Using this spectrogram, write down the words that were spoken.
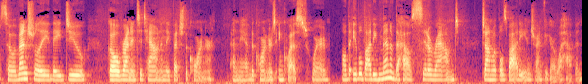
So eventually they do go run into town and they fetch the coroner. And they have the coroner's inquest where all the able bodied men of the house sit around John Whipple's body and try and figure out what happened.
